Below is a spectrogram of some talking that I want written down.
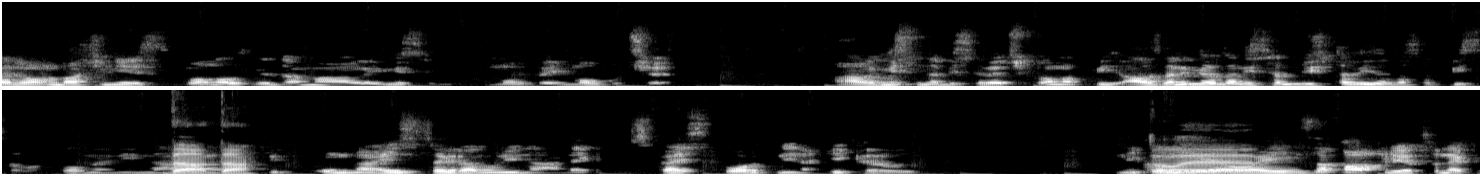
jer on baš nije sklon ozljedama, ali mislim možda i moguće. Ali mislim da bi se već ono Ali zanimljivo da nisam ništa vidio da se pisalo o tome, ni na, da, da. na Instagramu, ni na nekom Sky Sport, ni na Kickeru. Niko to nije je... ovaj, zapaprio to neko.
